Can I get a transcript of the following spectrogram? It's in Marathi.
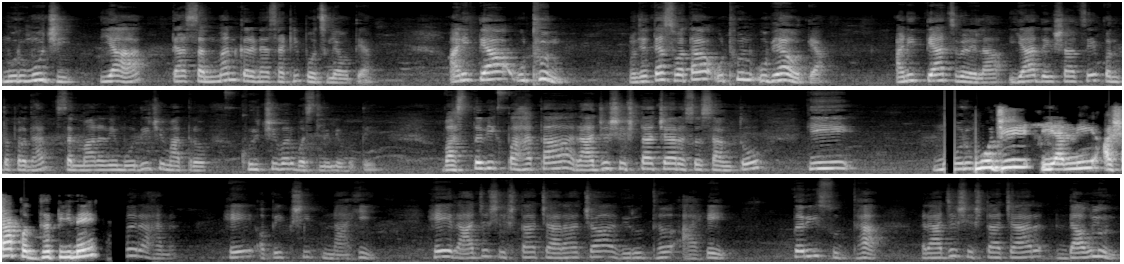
मुर्मूजी या त्या सन्मान करण्यासाठी पोचल्या होत्या. आणि त्या उठून म्हणजे त्या स्वतः उठून उभ्या होत्या. आणि त्याच वेळेला या देशाचे पंतप्रधान सन्मानाने मोदीजी मात्र खुर्चीवर बसलेले होते. वास्तविक पाहता राजशिष्टाचार असं सांगतो की मुर्मूजी यांनी अशा पद्धतीने राहणं हे अपेक्षित नाही. हे राजशिष्टाचाराच्या विरुद्ध आहे. तरी सुद्धा राजशिष्टाचार डावलून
